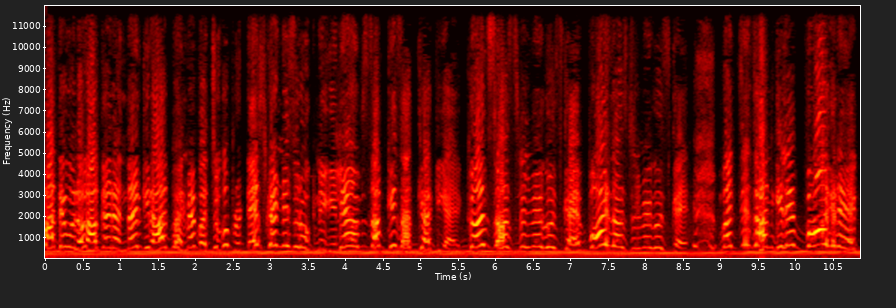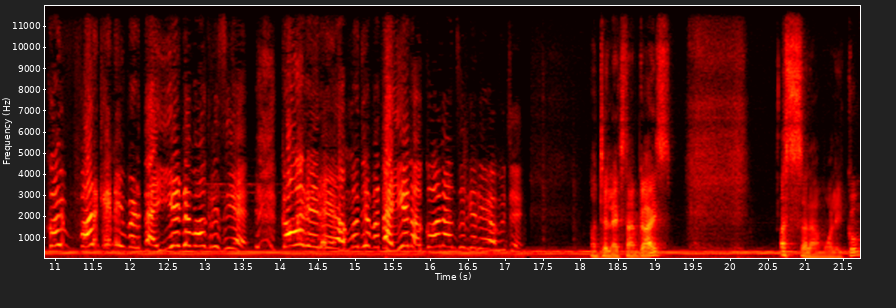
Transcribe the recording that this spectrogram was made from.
पाते वो लोग आकर अंदर की रात भर में बच्चों को प्रोटेस्ट करने से रोकने के लिए हम सबके साथ क्या किया है? गर्ल्स हॉस्टल में घुस गए बॉयज़ हॉस्टल में घुस गए। बच्चे जान के लिए भाग रहे हैं कोई फ़र्क ही नहीं पड़ता है ये डेमोक्रेसी है। कहाँ रह रहे हैं मुझे बताइए ना कौन आंसर करेगा मुझे? Until next time, guys. Assalamu alaikum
